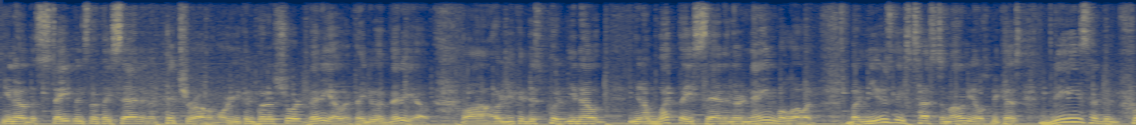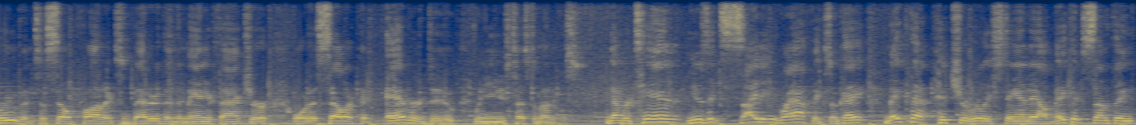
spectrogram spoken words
you know the statements that they said in a picture of them or you can put a short video if they do a video. Uh, or you can just put you know you know what they said and their name below it. But use these testimonials because these have been proven to sell products better than the manufacturer or the seller could ever do when you use testimonials number 10 use exciting graphics okay? Make that picture really stand out. Make it something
